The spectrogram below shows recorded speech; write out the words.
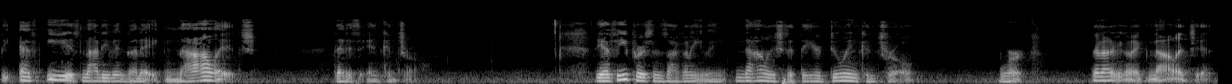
the FE is not even going to acknowledge that it's in control. The FE person is not going to even acknowledge that they are doing control work. They're not even going to acknowledge it.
